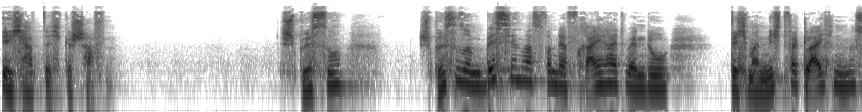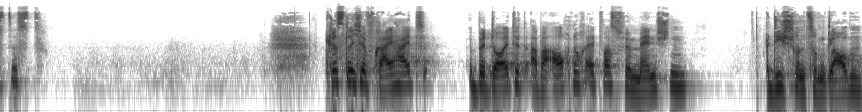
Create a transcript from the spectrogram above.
Ich habe dich geschaffen. Spürst du? Spürst du so ein bisschen was von der Freiheit, wenn du dich mal nicht vergleichen müsstest? Christliche Freiheit bedeutet aber auch noch etwas für Menschen, die schon zum Glauben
